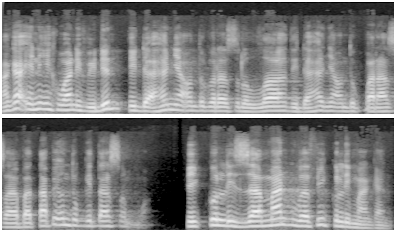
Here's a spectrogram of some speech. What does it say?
maka ini ikhwan ifidin tidak hanya untuk Rasulullah, tidak hanya untuk para sahabat, tapi untuk kita semua. Fikul zaman wa fikul makan.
